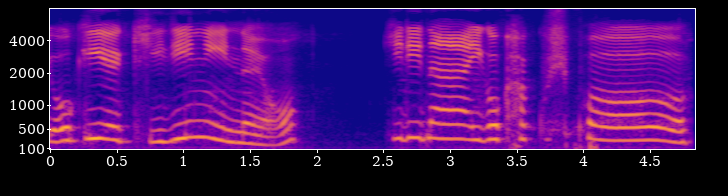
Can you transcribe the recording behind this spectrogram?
여기에 기린이 있네요. 기린아, 이거 갖고 싶어.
